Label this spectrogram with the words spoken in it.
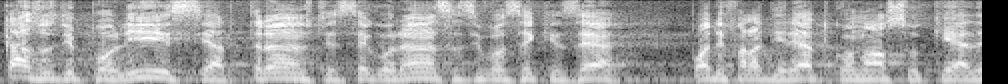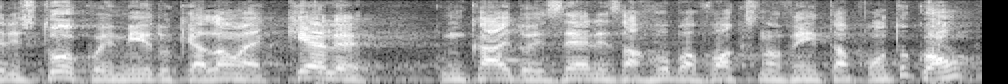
Casos de polícia, trânsito e segurança, se você quiser, pode falar direto com o nosso Keller Estouco. O e-mail do Kelão é keller com K2Ls arroba vox90.com.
